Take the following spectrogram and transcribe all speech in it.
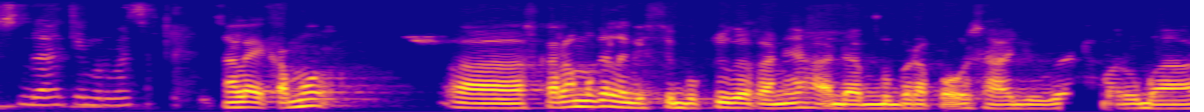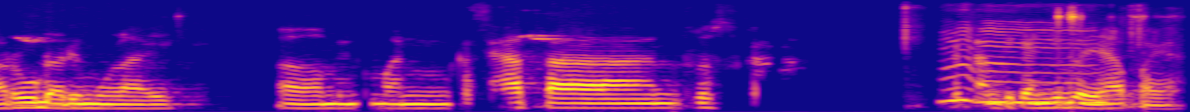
sebelah timur rumah sakit Nale kamu uh, sekarang mungkin lagi sibuk juga kan ya ada beberapa usaha juga baru-baru dari mulai uh, minuman kesehatan terus kecantikan mm -mm. juga ya apa ya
